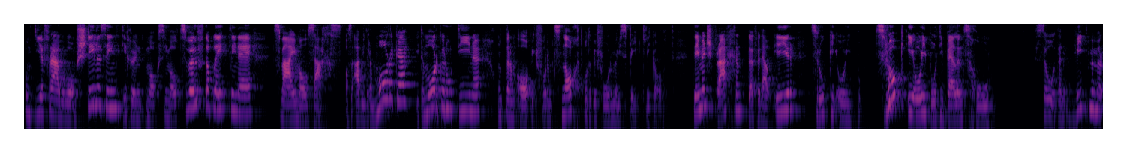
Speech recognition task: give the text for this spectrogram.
Und die Frauen, die am Stillen sind, die können maximal zwölf Tabletten nehmen, zweimal sechs. Also auch wieder am Morgen, in der Morgenroutine und dann am Abend vor dem Nacht oder bevor man ins Bett geht. Dementsprechend dürfen auch ihr zurück in eure, zurück in eure Body Balance kommen. So, dann widmen wir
